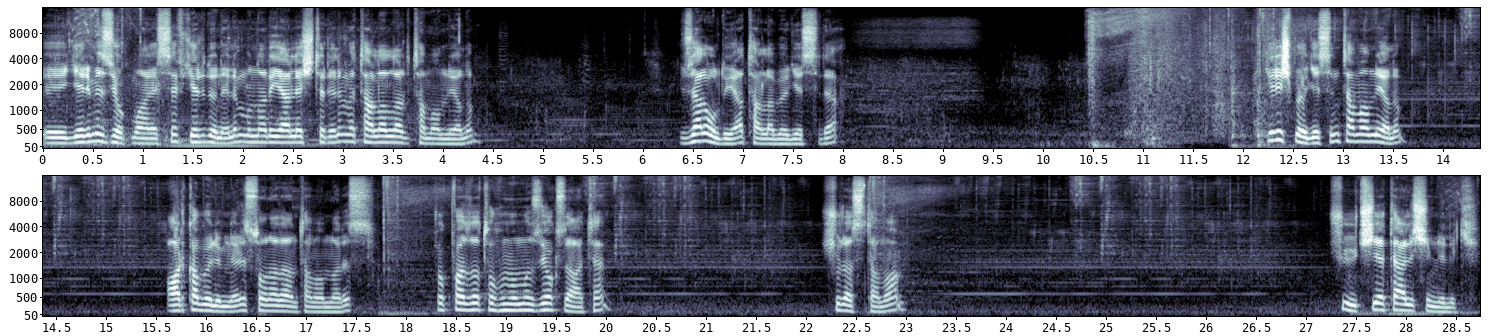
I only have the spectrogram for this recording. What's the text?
Ee, yerimiz yok maalesef. Geri dönelim. Bunları yerleştirelim ve tarlaları tamamlayalım. Güzel oldu ya tarla bölgesi de. Giriş bölgesini tamamlayalım. Arka bölümleri sonradan tamamlarız. Çok fazla tohumumuz yok zaten. Şurası tamam. Şu üç yeterli şimdilik.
